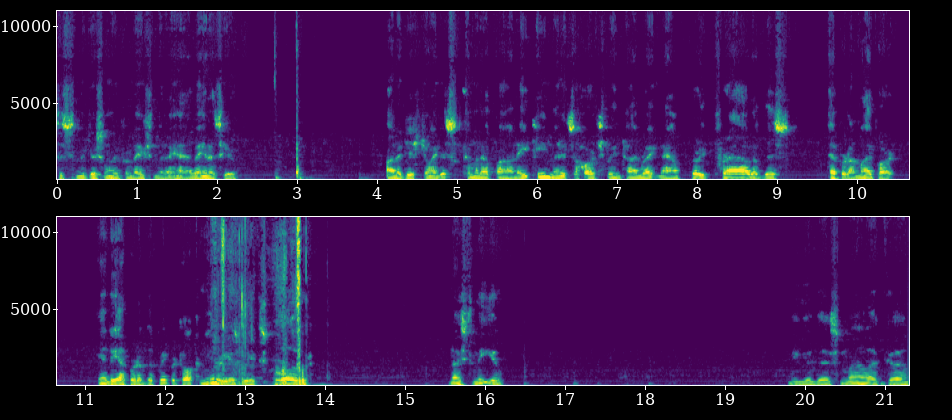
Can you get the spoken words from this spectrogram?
Just some additional information that I have. Anna's here. Anna just joined us, coming up on 18 minutes of hard screen time right now. Very proud of this effort on my part and the effort of the Free for Talk community as we explode. Nice to meet you. Let me give this Malik. Uh,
